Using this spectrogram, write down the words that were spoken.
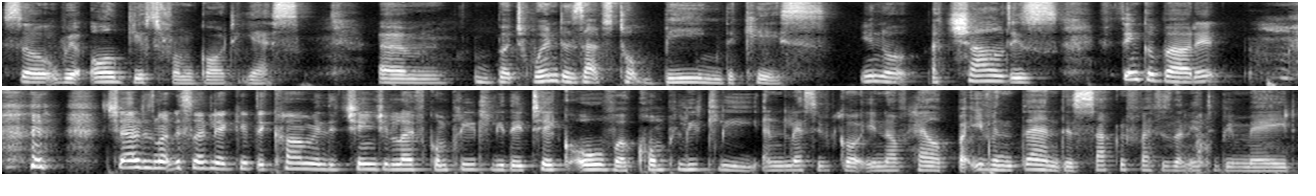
So we're all gifts from God, yes. Um, but when does that stop being the case? You know, a child is, think about it, child is not necessarily a gift. They come and they change your life completely. They take over completely unless you've got enough help. But even then, there's sacrifices that need to be made,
